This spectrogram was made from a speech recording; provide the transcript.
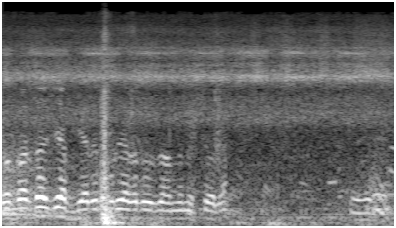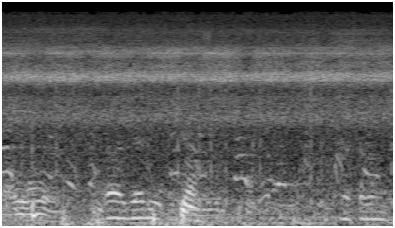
Röportaj yap. Yarın buraya kadar uzandığını söyle. Evet, çamların arasında Akşam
